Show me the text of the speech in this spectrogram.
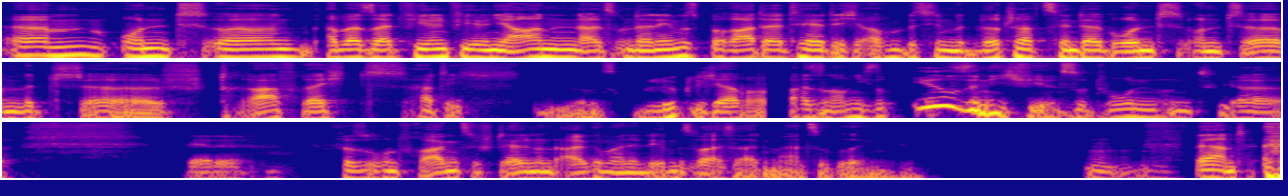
ähm, und äh, aber seit vielen, vielen Jahren als Unternehmensberater tätig, auch ein bisschen mit Wirtschaftshintergrund und äh, mit äh, Strafrecht hatte ich sonst glücklicherweise noch nicht so irrsinnig viel zu tun und äh, werde versuchen, Fragen zu stellen und allgemeine Lebensweisheiten einzubringen. Mhm. Bernd.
